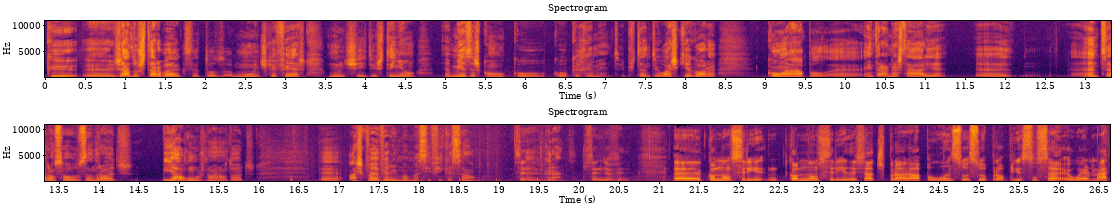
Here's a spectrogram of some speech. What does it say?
que uh, já dos Starbucks, a todos, muitos cafés, muitos sítios tinham uh, mesas com, com, com, o carregamento. E portanto eu acho que agora com a Apple uh, entrar nesta área, antes eram só os Androids, e alguns, não eram todos, uh, acho que vai haver uma massificação uh, grande. Sem dúvida. Uh, como, não seria, como não seria deixado de esperar, a Apple lançou a sua própria solução, a Wear Mat,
